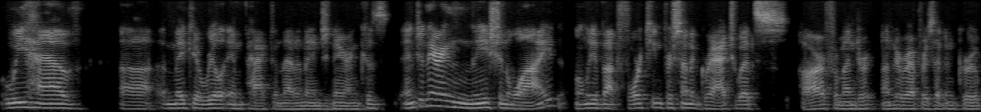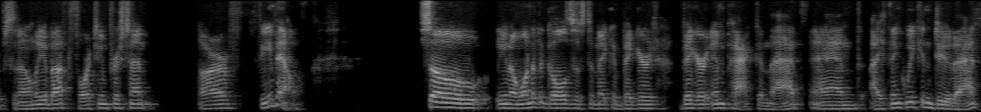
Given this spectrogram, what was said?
we have uh, make a real impact in that in engineering because engineering nationwide only about 14% of graduates are from under underrepresented groups and only about 14% are female. So, you know, one of the goals is to make a bigger, bigger impact in that. And I think we can do that.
